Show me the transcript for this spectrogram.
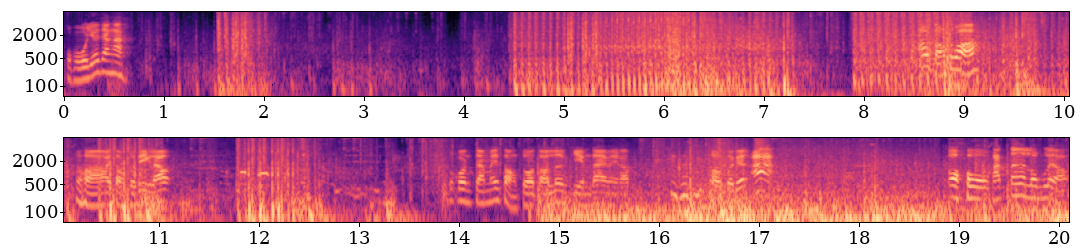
โอ้โห เยอะจังอะเอ้าสองตัวเหรออ่าไอสองตัวอีกแล้ว ทุกคนจำไอ้สองตัวตอนเริ่มเกมได้ไหมครับสองตัวเนี้ยอะโอ้โห คัตเตอร์ลงเลยเหรอ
